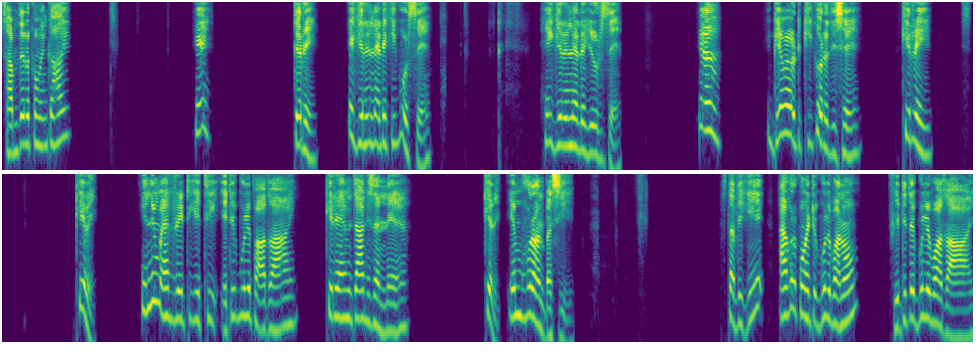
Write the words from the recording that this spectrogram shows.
ঝাপ দিলে কমে হয় এ কে রে এই গ্রেনেডে কি করছে এই গ্রেনেডে কি করছে গেমে ওটা কি করে দিছে কে রে কে রে ইনি রেটি এটি এটি বলে পাওয়া যায় কে রে আমি জানি জানে কে রে এম ভুলান বাসি তাদেরকে আবার কোনো একটা গুলি বানো ফিটিতে গুলি পাওয়া যায়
